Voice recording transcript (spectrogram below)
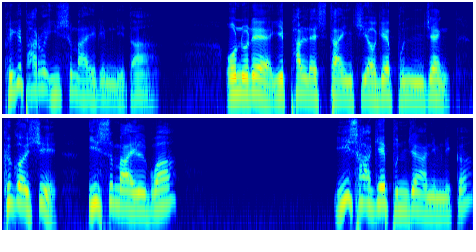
그게 바로 이스마엘입니다. 오늘의 이 팔레스타인 지역의 분쟁 그것이 이스마엘과 이삭의 분쟁 아닙니까?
